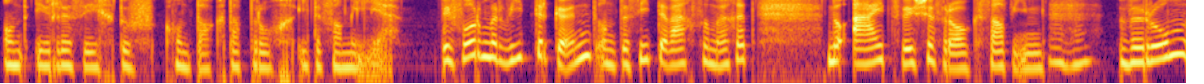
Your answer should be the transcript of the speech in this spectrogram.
und ihrer Sicht auf Kontaktabbruch in der Familie. Bevor wir weitergehen und den Seitenwechsel machen, noch eine Zwischenfrage, Sabine. Mhm. Warum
